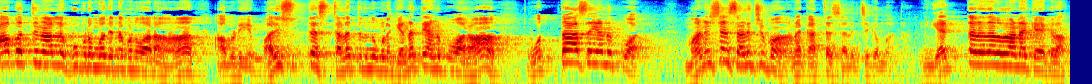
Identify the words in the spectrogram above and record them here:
ஆபத்து நாளில் கூப்பிடும் போது என்ன பண்ணுவாராம்? அவருடைய பரிசுத்த ஸ்தலத்திலிருந்து உங்களுக்கு என்னத்தை அனுப்புவாராம்? ஒத்தாசை அனுப்புவார். மனுஷன் சலிச்சுப்பான் ஆனால் கத்த சலிச்சுக்க மாட்டான். நீங்க எத்தனை தடவை வேணா கேட்கலாம்.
